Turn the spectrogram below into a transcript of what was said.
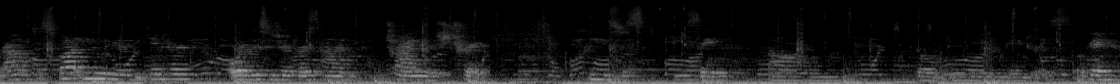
around to spot you and you're a beginner or this is your first time trying this trick. Please just be safe. Um, don't do anything dangerous, okay?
